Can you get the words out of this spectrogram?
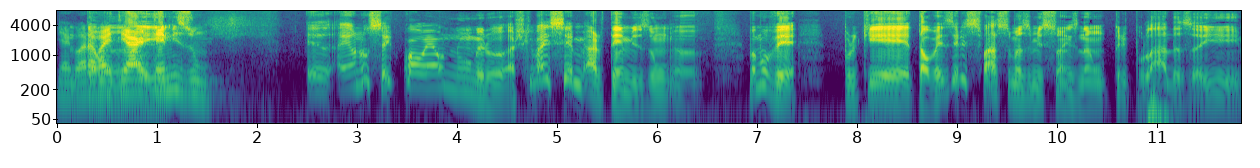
E agora então, vai ter Artemis 1. Eu, eu, não sei qual é o número, acho que vai ser Artemis 1. Eu, vamos ver, porque talvez eles façam umas missões não tripuladas aí.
